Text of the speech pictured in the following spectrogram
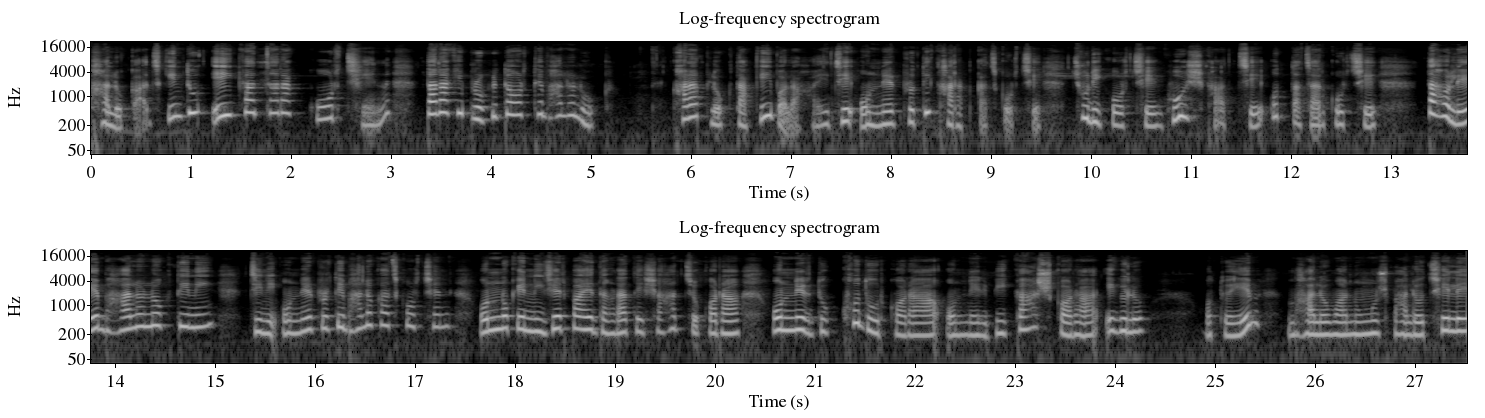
ভালো কাজ। কিন্তু এই কাজ যারা করছেন, তারা কি প্রকৃত অর্থে ভালো লোক? খারাপ লোক তাকেই বলা হয় যে অন্যের প্রতি খারাপ কাজ করছে, চুরি করছে, ঘুষ খাচ্ছে, অত্যাচার করছে। তাহলে ভালো লোক তিনি, যিনি অন্যের প্রতি ভালো কাজ করছেন, অন্যকে নিজের পায়ে দাঁড়াতে সাহায্য করা, অন্যের দুঃখ দূর করা, অন্যের বিকাশ করা, এগুলো। অতএব ভালো মানুষ, ভালো ছেলে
